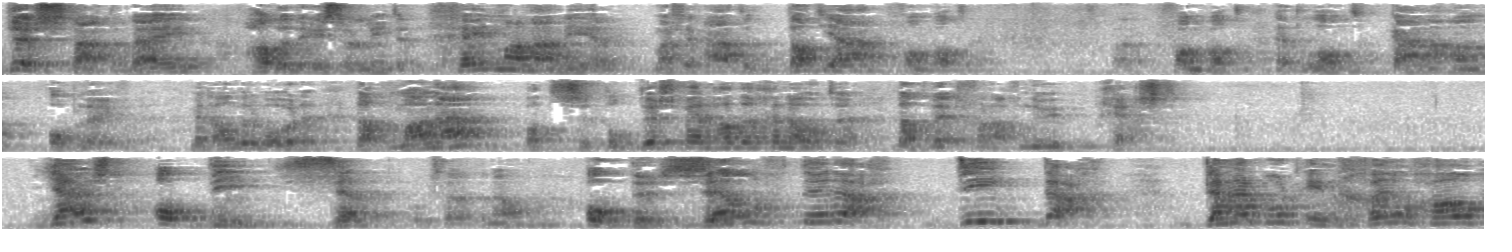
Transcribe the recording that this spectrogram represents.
Dus staat erbij, hadden de Israëlieten geen manna meer, maar ze aten dat jaar van wat, eh, van wat het land Canaan opleverde. Met andere woorden, dat manna, wat ze tot dusver hadden genoten, dat werd vanaf nu gerst. Juist op diezelfde, hoe staat het er nou? Op dezelfde dag. Die dag. Daar wordt in Gilgal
